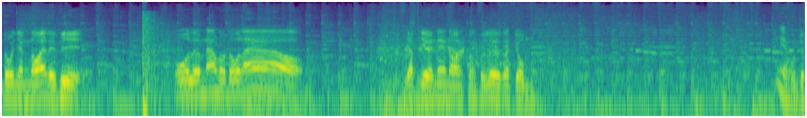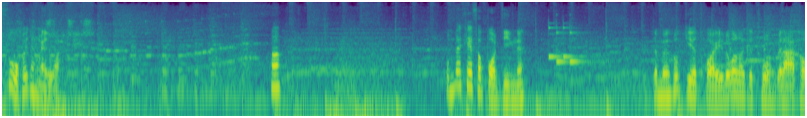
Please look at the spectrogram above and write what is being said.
โดนอย่างน้อยเลยพี่ โอ้เริ่มน้ำเรโดแล้ว ยับเยินแน่นอนคอนคูลเลอร์ก็จม เนี่ยผมจะสู้เขายังไงวะ ฮะ ผมได้แค่สปอร์ตยิงนะ แต่เหมือนเขาเกียร์ถอยหรือว่าเราจะถ่วงเวลาเขา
